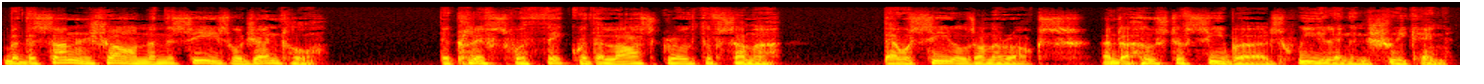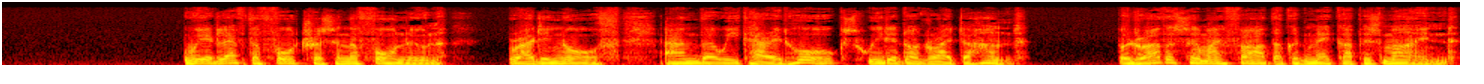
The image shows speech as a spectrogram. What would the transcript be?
but the sun shone and the seas were gentle. The cliffs were thick with the last growth of summer. There were seals on the rocks, and a host of seabirds wheeling and shrieking. We had left the fortress in the forenoon, riding north, and though we carried hawks, we did not ride to hunt, but rather so my father could make up his mind.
